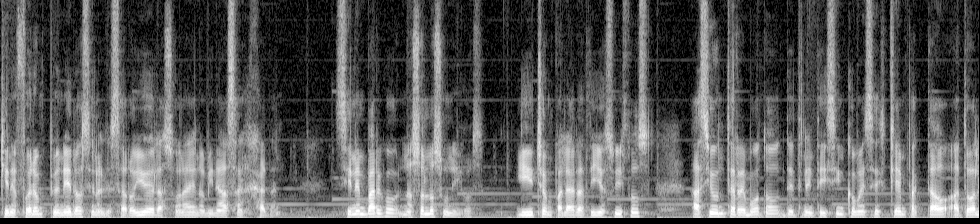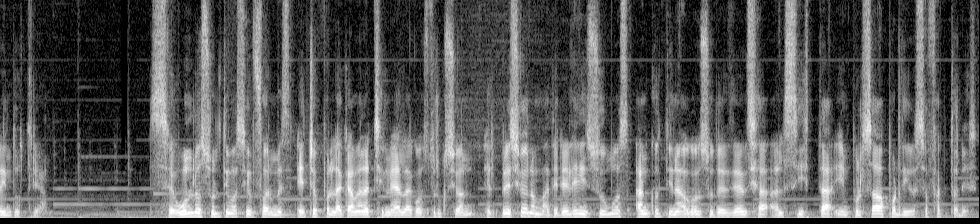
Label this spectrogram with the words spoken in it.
quienes fueron pioneros en el desarrollo de la zona denominada Sanhattan. Sin embargo, no son los únicos, y dicho en palabras de ellos mismos, ha sido un terremoto de 35 meses que ha impactado a toda la industria. Según los últimos informes hechos por la Cámara Chilena de la Construcción, el precio de los materiales e insumos han continuado con su tendencia alcista impulsados por diversos factores,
